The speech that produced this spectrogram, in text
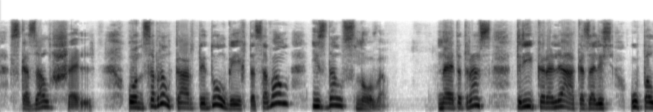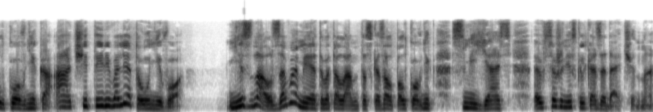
— сказал Шель. Он собрал карты, долго их тасовал и сдал снова. На этот раз три короля оказались у полковника, а четыре валета у него. «Не знал за вами этого таланта», — сказал полковник, смеясь, все же несколько озадаченно.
